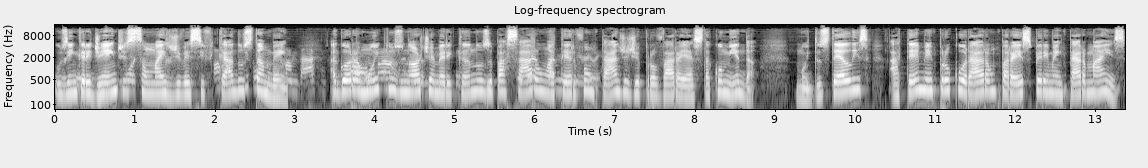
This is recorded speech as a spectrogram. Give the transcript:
Os ingredientes são mais diversificados também. Agora, muitos norte-americanos passaram a ter vontade de provar esta comida. Muitos deles até me procuraram para experimentar mais.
